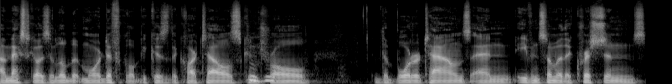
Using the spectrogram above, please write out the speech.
Uh, Mexico is a little bit more difficult because the cartels mm-hmm. control mm-hmm. the border towns, and even some of the Christians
